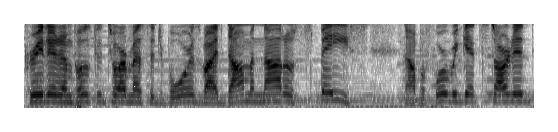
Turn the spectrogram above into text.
created and posted to our message boards by Dominato Space. Now, before we get started,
